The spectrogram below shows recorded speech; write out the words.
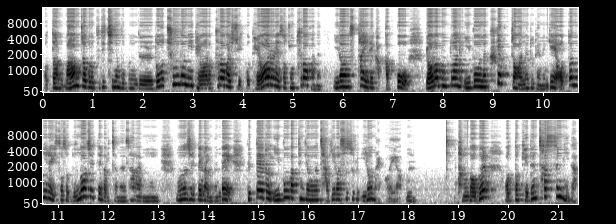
어떤 마음적으로 부딪히는 부분들도 충분히 대화로 풀어갈 수 있고 대화를 해서 좀 풀어가는 이런 스타일에 가깝고 여러분 또한 이분은 크게 걱정 안 해도 되는 게 어떤 일에 있어서 무너질 때가 있잖아요, 사람이. 무너질 때가 있는데 그때도 이분 같은 경우는 자기가 스스로 일어날 거예요. 음. 방법을 어떻게든 찾습니다.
